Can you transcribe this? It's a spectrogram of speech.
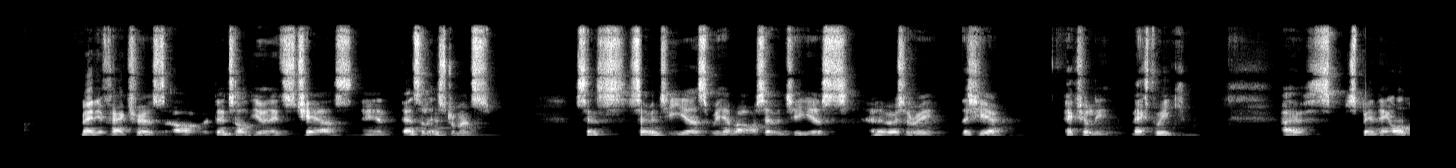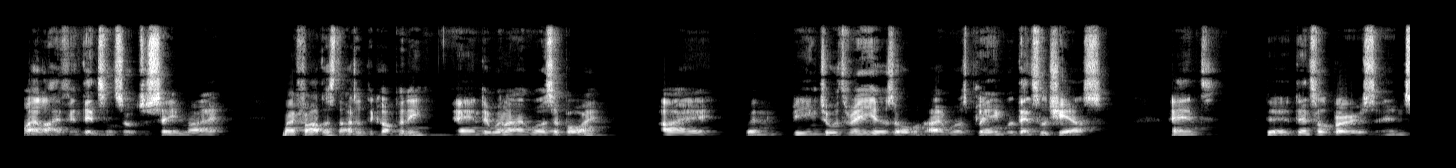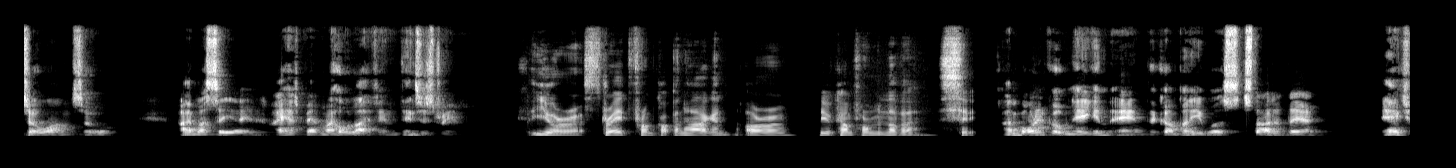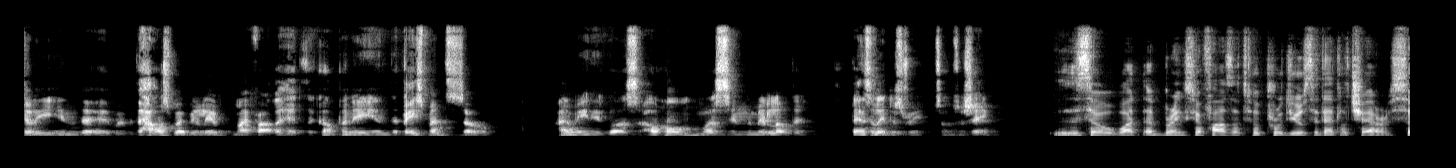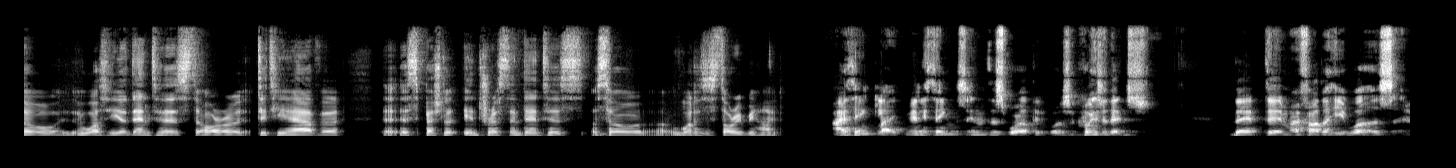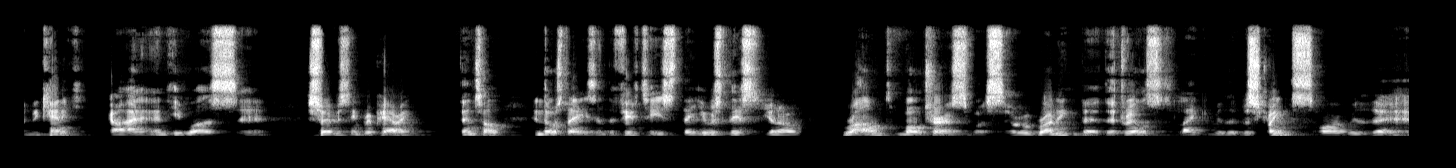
manufacturers of dental units, chairs, and dental instruments. Since 70 years, we have our 70 years anniversary this year actually next week. I've spending all my life in dental, so to say. My my father started the company, and when I was a boy, I when being two or three years old, I was playing with dental chairs and the dental burrs and so on. So I must say I, I have spent my whole life in dentistry. You're straight from Copenhagen, or you come from another city? I'm born in Copenhagen, and the company was started there. Actually, in the the house where we lived, my father had the company in the basement. So, I mean, it was our home was in the middle of the dental industry, so to say. So, what uh, brings your father to produce the dental chair? So, was he a dentist, or did he have a, a special interest in dentists? So, uh, what is the story behind? I think, like many things in this world, it was a coincidence that uh, my father he was a mechanic guy and he was uh, servicing repairing dental in those days in the 50s they used this you know round motors was running the, the drills like with the, strings or with the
